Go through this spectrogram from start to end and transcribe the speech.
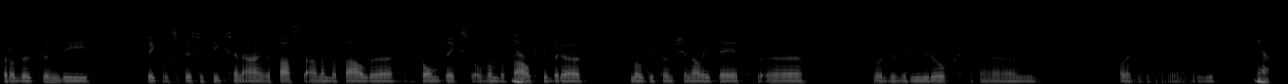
producten die dikwijls specifiek zijn aangepast aan een bepaalde context of een bepaald gebruik. Multifunctionaliteit eh, voor de verhuur ook. Ehm allee, voor de ja, verhuur. Ja.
